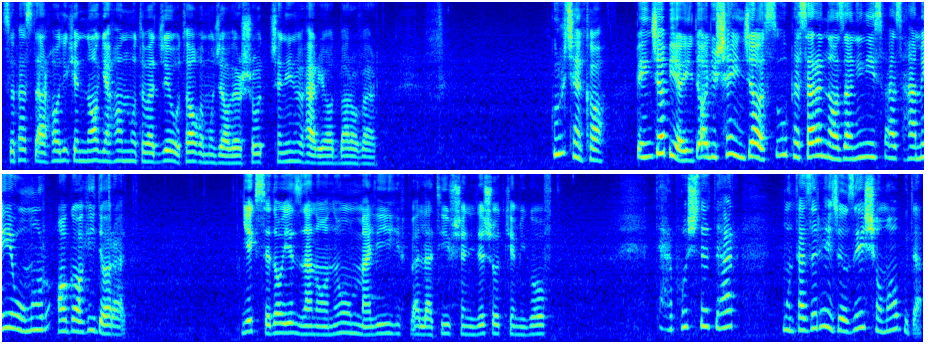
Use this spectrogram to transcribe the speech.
سپس در حالی که ناگهان متوجه اتاق مجاور شد چنین فریاد برآورد. گروچنکا به اینجا بیایید. آلیوشه اینجاست. او پسر نازنی نیست و از همه امور آگاهی دارد. یک صدای زنانه و ملیح و لطیف شنیده شد که می گفت در پشت در منتظر اجازه شما بودم.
